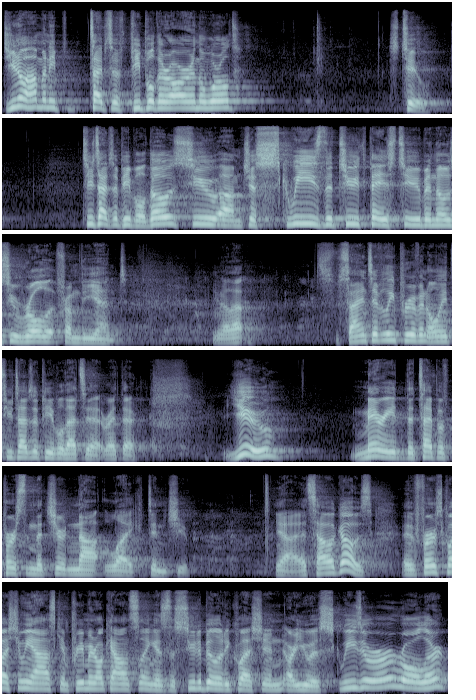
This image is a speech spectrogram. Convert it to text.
Do you know how many types of people there are in the world? It's two. Two types of people those who um, just squeeze the toothpaste tube and those who roll it from the end. You know that? It's scientifically proven, only two types of people, that's it, right there. You married the type of person that you're not like, didn't you? Yeah, it's how it goes. The first question we ask in premarital counseling is the suitability question Are you a squeezer or a roller?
